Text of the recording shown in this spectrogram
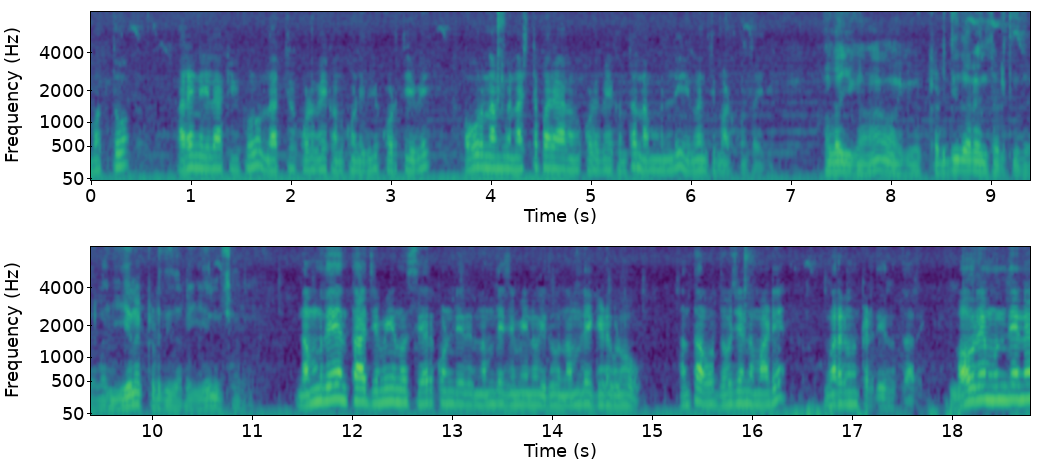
ಮತ್ತು ಅರಣ್ಯ ಇಲಾಖೆಗೂ ಲೆಟ್ರ್ ಕೊಡಬೇಕು ಅಂದ್ಕೊಂಡಿದ್ದೀವಿ ಕೊಡ್ತೀವಿ. ಅವರು ನಮಗೆ ನಷ್ಟ ಪರಿಹಾರವನ್ನು ಕೊಡಬೇಕಂತ ನಮ್ಮಲ್ಲಿ ವಿನಂತಿ ಮಾಡ್ಕೊತಾ ಇದ್ದೀವಿ. ಅಲ್ಲ ಈಗ ಇವ್ರು ಕಡ್ದಿದ್ದಾರೆ ಅಂತ ಹೇಳ್ತಿದ್ರಲ್ಲ ಏನಕ್ಕೆ ಕಡ್ದಿದ್ದಾರೆ? ಏನು ವಿಚಾರ? ನಮ್ಮದೇ ಅಂತ ಜಮೀನು ಸೇರಿಕೊಂಡಿರೋ ನಮ್ಮದೇ ಜಮೀನು ಇದು ನಮ್ಮದೇ ಗಿಡಗಳು ಅಂತ ಅವರು ದೌರ್ಜನ್ಯ ಮಾಡಿ ಮರಗಳನ್ನು ಕಡಿದಿರುತ್ತಾರೆ. ಅವರೇ ಮುಂದೆನೇ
